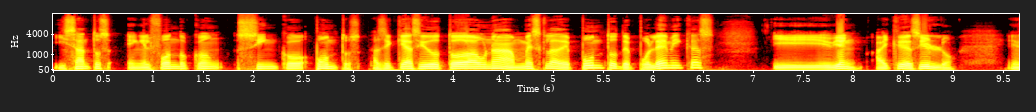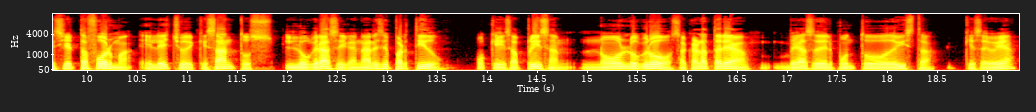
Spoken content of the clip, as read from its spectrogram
y Santos en el fondo con 5 puntos. Así que ha sido toda una mezcla de puntos, de polémicas y bien, hay que decirlo. En cierta forma, el hecho de que Santos lograse ganar ese partido o que Saprissa no logró sacar la tarea, véase del punto de vista que se vea,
